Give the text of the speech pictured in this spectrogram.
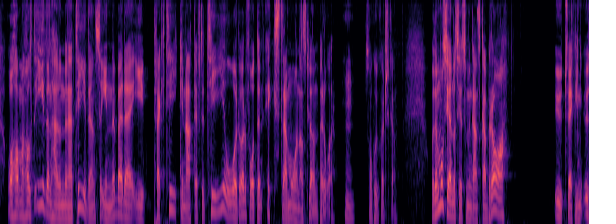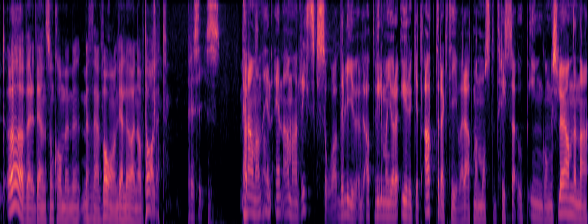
Och har man hållit i den här under den här tiden så innebär det i praktiken att efter tio år, då har du fått en extra månadslön per år mm. som sjuksköterska. Och det måste jag ändå se som en ganska bra utveckling utöver den som kommer med, med så vanliga löneavtalet. Precis. En annan, en, en, annan risk så, det blir ju att vill man göra yrket attraktivare, att man måste trissa upp ingångslönerna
